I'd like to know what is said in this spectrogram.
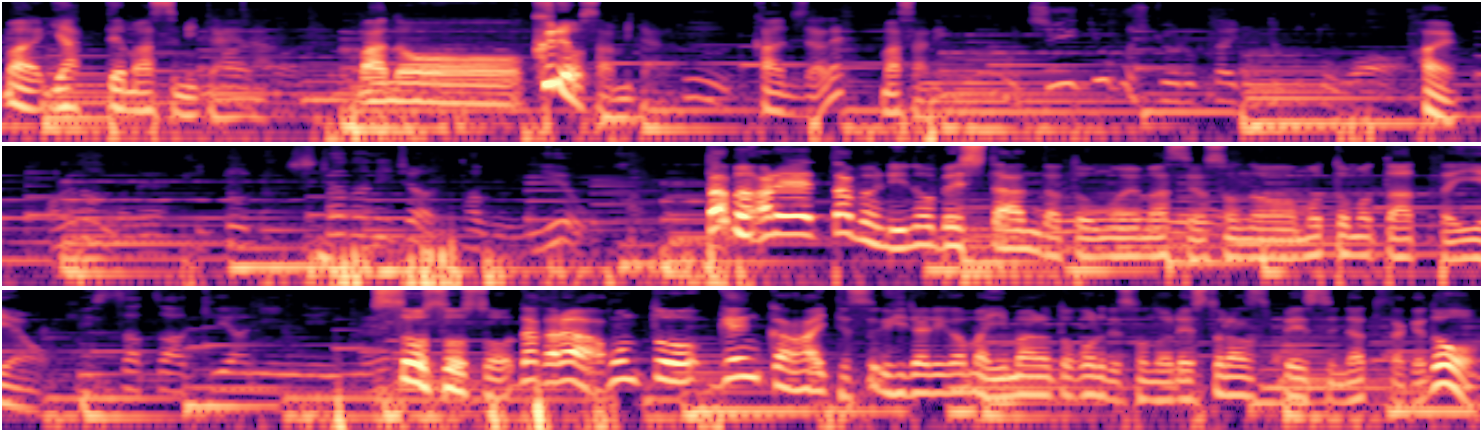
まあ、やってますみたいな、はいはい。まああのークレオさんみたいなうん。感じだねまさに。地域おこし協力隊ってことははい。あれなんだね。きっと下田にじゃあ多分家を多分あれ多分リノベしたんだと思いますよ。そのもともとあった家を。必殺空き家人にねそうそうそう。だから本当玄関入ってすぐ左がまあ今のところでそのレストランスペースになってたけど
